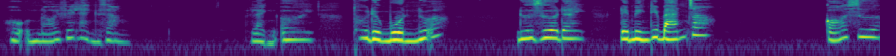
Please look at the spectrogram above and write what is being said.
Hộ nói với lành rằng Lành ơi, thôi đừng buồn nữa. Đưa dưa đây, để mình đi bán cho. Có dưa,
